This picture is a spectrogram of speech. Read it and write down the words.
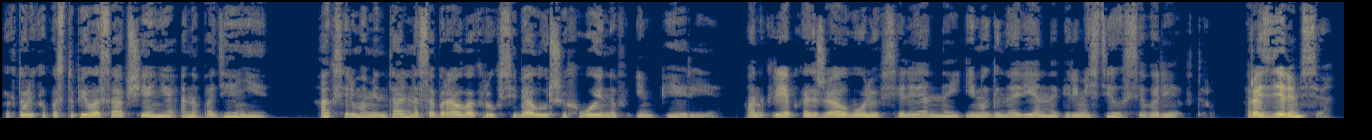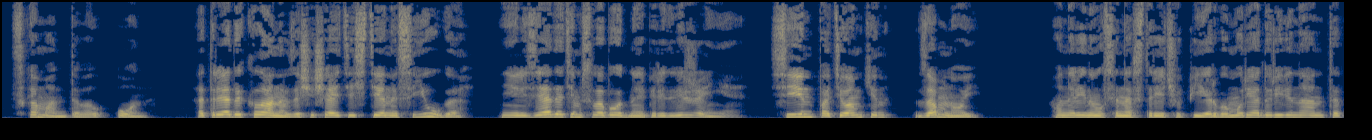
Как только поступило сообщение о нападении, Аксель моментально собрал вокруг себя лучших воинов Империи. Он крепко сжал волю Вселенной и мгновенно переместился в Электру. «Разделимся!» — скомандовал он. «Отряды кланов, защищайте стены с юга. Нельзя дать им свободное передвижение. Син, Потемкин, за мной!» Он ринулся навстречу первому ряду ревенантов,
